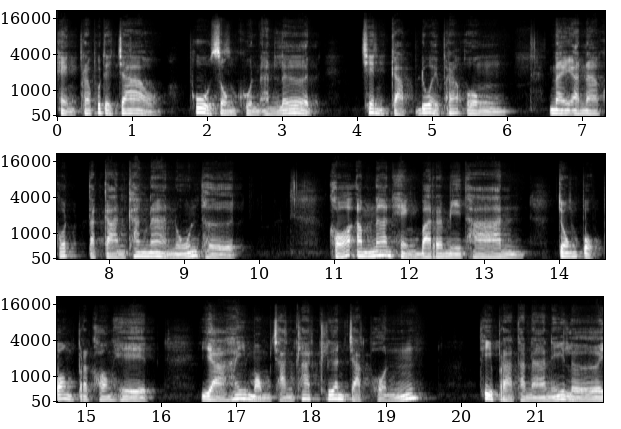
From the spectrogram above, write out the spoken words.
แห่งพระพุทธเจ้า ผู้ทรงคุณอันเลิศ เช่นกับด้วยพระองค์ ในอนาคตตการข้างหน้านู้นเถิด ขออำนาจแห่งบารมีทาน จงปกป้องประคองเหตุ อย่าให้หม่อมฉันคลาดเคลื่อนจากผล ที่ปรารถนานี้เลย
